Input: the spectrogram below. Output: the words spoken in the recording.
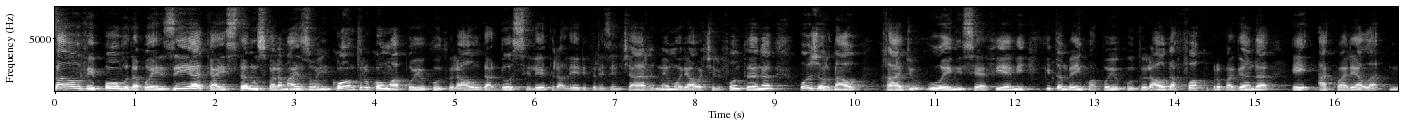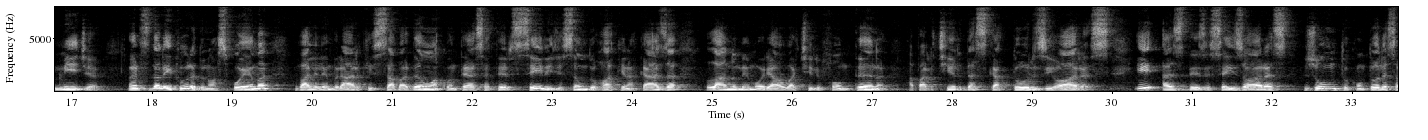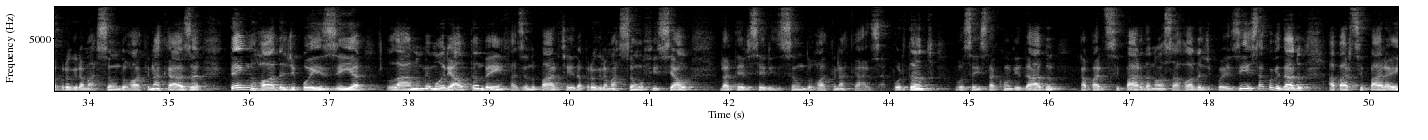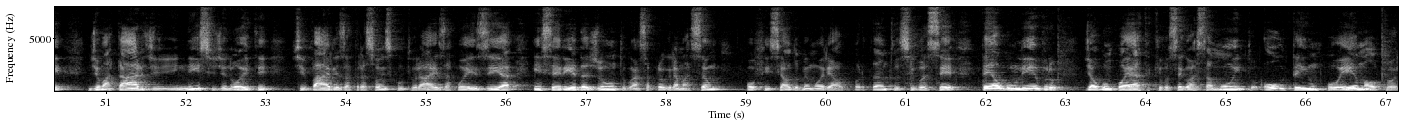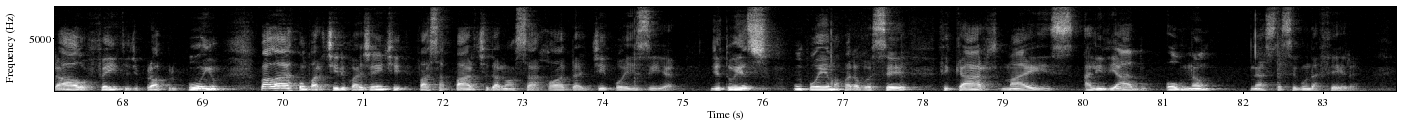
Salve povo da poesia, cá estamos para mais um encontro com o apoio cultural da Doce Letra Ler e Presentear, Memorial Atílio Fontana, o jornal Rádio UNCFM e também com apoio cultural da Foco Propaganda e Aquarela Mídia. Antes da leitura do nosso poema, vale lembrar que sabadão acontece a terceira edição do Rock na Casa lá no Memorial Atílio Fontana a partir das 14 horas e às 16 horas, junto com toda essa programação do Rock na Casa, tem roda de poesia lá no Memorial também, fazendo parte da programação oficial da terceira edição do Rock na Casa. Portanto, você está convidado a participar da nossa roda de poesia, está convidado a participar aí de uma tarde, início de noite, de várias atrações culturais, a poesia inserida junto com essa programação oficial do memorial. Portanto, se você tem algum livro de algum poeta que você gosta muito ou tem um poema autoral feito de próprio punho, vá lá, compartilhe com a gente, faça parte da nossa roda de poesia. Dito isso, um poema para você ficar mais aliviado ou não nesta segunda-feira.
